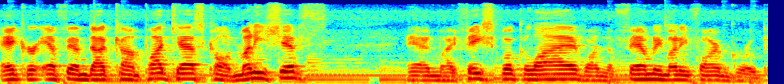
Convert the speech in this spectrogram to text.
anchorfm.com podcast called Money Shifts and my Facebook Live on the Family Money Farm group.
